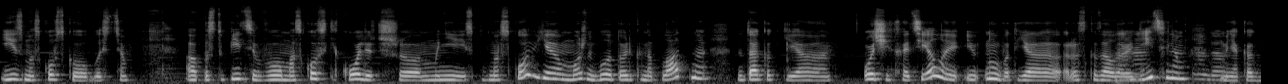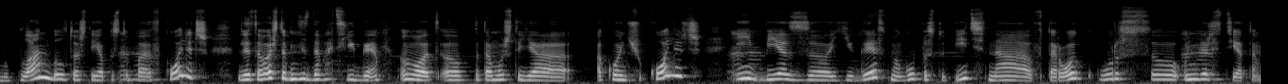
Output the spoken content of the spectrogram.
из Московской области. А поступить в Московский колледж э, мне из Подмосковья можно было только на платную, но так как я очень хотела, и, ну, вот я рассказала uh-huh. родителям, ну, да. у меня как бы план был то, что я поступаю uh-huh. в колледж для того, чтобы не сдавать ЕГЭ, вот, э, потому что я окончу колледж uh-huh. и без э, ЕГЭ смогу поступить на второй курс uh-huh. университета.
